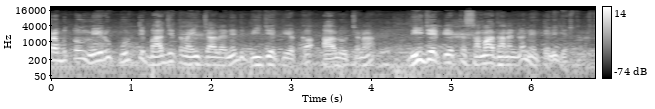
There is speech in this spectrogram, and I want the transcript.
ప్రభుత్వం మీరు పూర్తి బాధ్యత వహించాలనేది బీజేపీ యొక్క ఆలోచన. బీజేపీ యొక్క సమాధానంగా నేను తెలియజేస్తున్నాను.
